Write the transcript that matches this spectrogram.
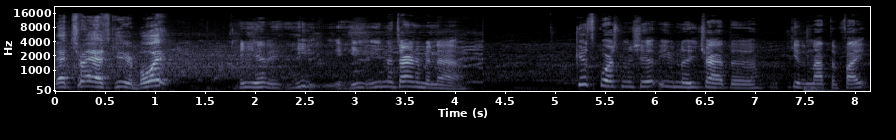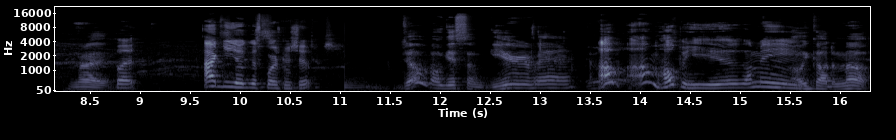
That trash gear, boy. He he he, he in the tournament now good sportsmanship, even though you tried to get him out the fight. Right. But I give you a good sportsmanship. Joe gonna get some gear, man. I'm, I'm hoping he is. I mean, oh, he called him out.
